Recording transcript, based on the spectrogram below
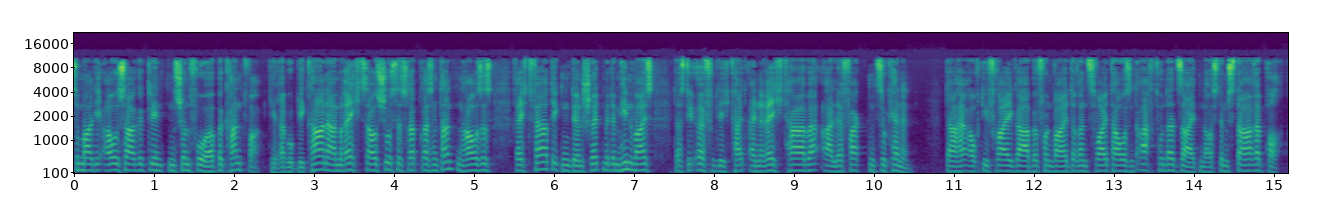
zumal die Aussage Clintons schon vorher bekannt war. Die Republikaner im Rechtsausschuss des Repräsentantenhauses rechtfertigen den Schritt mit dem Hinweis, dass die Öffentlichkeit ein Recht habe, alle Fakten zu kennen daher auch die Freigabe von weiteren 2800 Seiten aus dem Star Report.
